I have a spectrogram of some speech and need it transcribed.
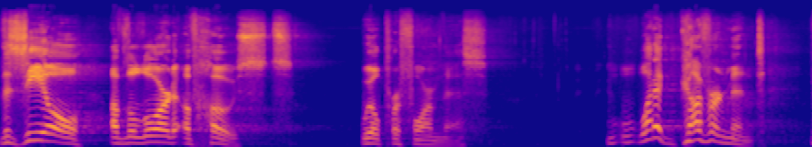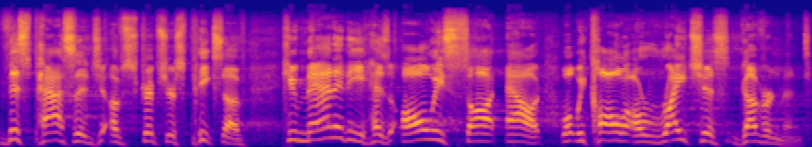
The zeal of the Lord of hosts will perform this. What a government this passage of Scripture speaks of. Humanity has always sought out what we call a righteous government.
